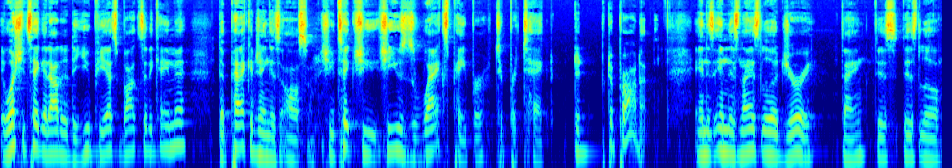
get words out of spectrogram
And once you take it out of the UPS box that it came in, the packaging is awesome. She took she she uses wax paper to protect the, the product, and it's in this nice little jewelry thing. This this little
